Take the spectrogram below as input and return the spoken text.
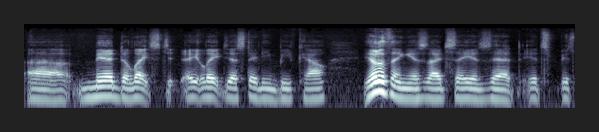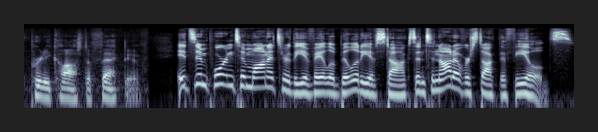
uh, mid to late, late gestating beef cow. The other thing is, I'd say, is that it's, it's pretty cost effective. It's important to monitor the availability of stalks and to not overstock the fields.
